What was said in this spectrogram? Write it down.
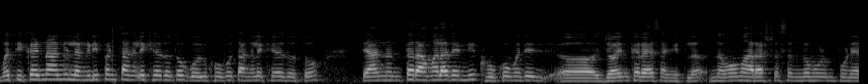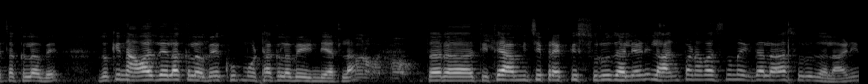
मग तिकडनं आम्ही लंगडी पण चांगले खेळत होतो गोल खो खो चांगले खेळत होतो. त्यानंतर आम्हाला त्यांनी खो खोमध्ये जॉईन करायला सांगितलं. नव महाराष्ट्र संघ म्हणून पुण्याचा क्लब आहे. जो की नावाजलेला क्लब आहे खूप मोठा क्लब आहे इंडियातला. तर अ, तिथे आमची प्रॅक्टिस सुरू झाली आणि लहानपणापासून मग एकदा लढा सुरू झाला. आणि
